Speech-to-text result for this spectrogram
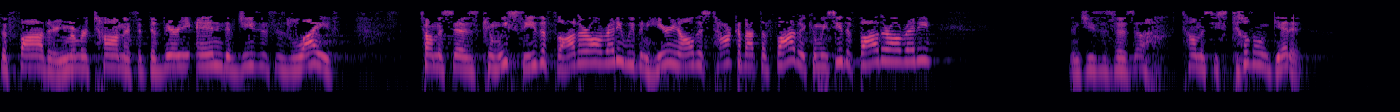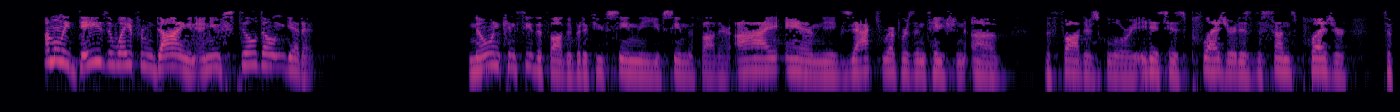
the Father. You remember Thomas at the very end of Jesus' life. Thomas says, Can we see the Father already? We've been hearing all this talk about the Father. Can we see the Father already? And Jesus says, Oh, Thomas, you still don't get it. I'm only days away from dying, and you still don't get it. No one can see the Father, but if you've seen me, you've seen the Father. I am the exact representation of the Father's glory. It is His pleasure, it is the Son's pleasure to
